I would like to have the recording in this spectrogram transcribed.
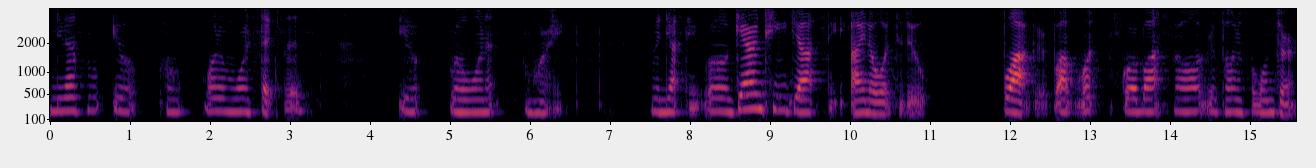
And you have you roll one or more sixes. You roll want or more eights. Then Yahtzee. Well, guaranteed Yahtzee. I know what to do. Blocker. Block one score for all opponent for one turn.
